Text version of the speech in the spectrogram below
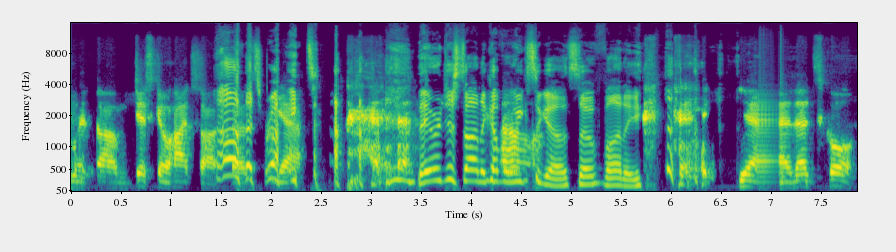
with um, Disco Hot Sauce. Oh, so, that's right. Yeah. they were just on a couple weeks um, ago. so funny. yeah, that's cool.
